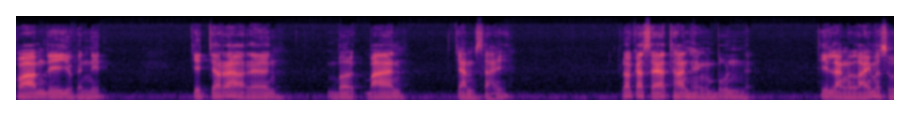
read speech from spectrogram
ความดีอยู่เป็นนิด จิตจะร่าเริง เบิกบานแจ่มใส เพราะกระแสทานแห่งบุญ ที่หลั่งไหลมาสู่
